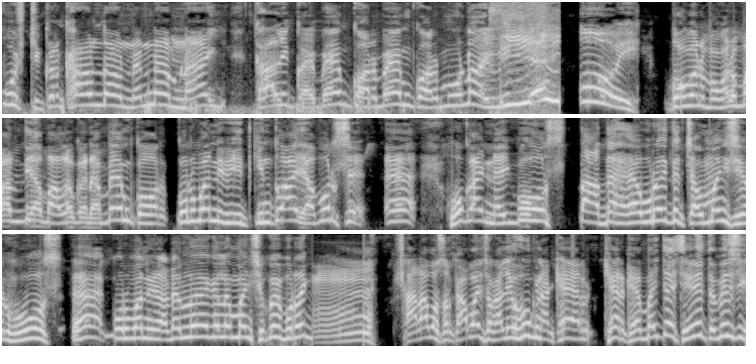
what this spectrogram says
পুষ্টিকর খাওয়ান দাওয়ানের নাম নাই। খালি কয়, ব্যায়াম কর ব্যায়াম কর, মনে হইবি ওই বগর বগর বাদ দিয়া ভালো করে ব্যায়াম কর, কোরবানির ঈদ কিন্তু আয়া পড়ছে হ্যাঁ? হোকাই নাই গোস তা দেখা উড়াইতে চাও মানুষের হোস হ্যাঁ? কোরবানির আড়ে লয়ে গেলে মানুষ কই পড়ে সারা বছর খাবাইছো, খালি হোক না, খের খের খেয়ে বাইতেছে তো বেশি,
